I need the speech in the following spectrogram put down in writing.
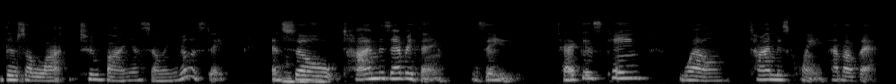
There's a lot to buying and selling real estate. And mm-hmm. so time is everything. You say tech is king. Well, time is queen. How about that?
